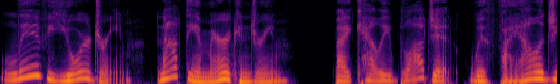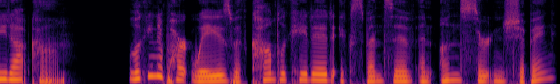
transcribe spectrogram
Live Your Dream, Not the American Dream by Kelly Blodgett with Fiology.com. Looking to part ways with complicated, expensive, and uncertain shipping?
